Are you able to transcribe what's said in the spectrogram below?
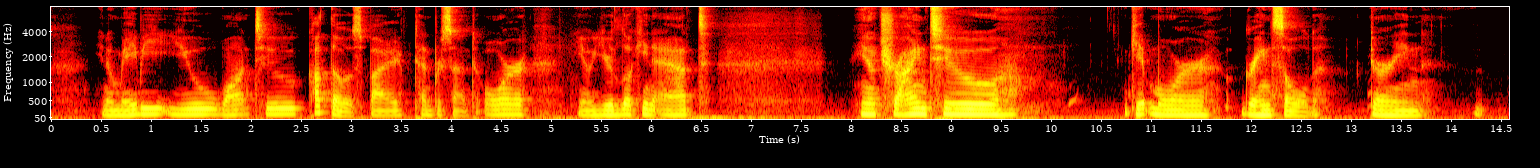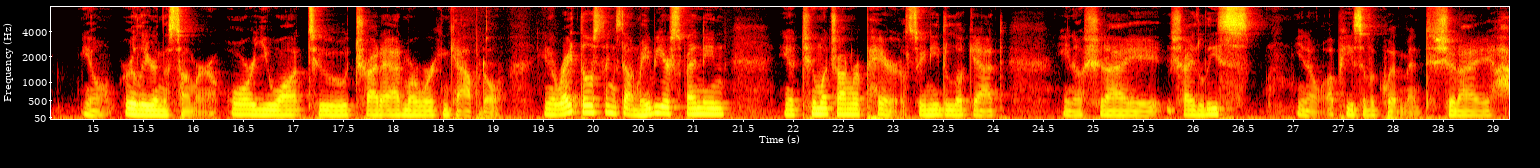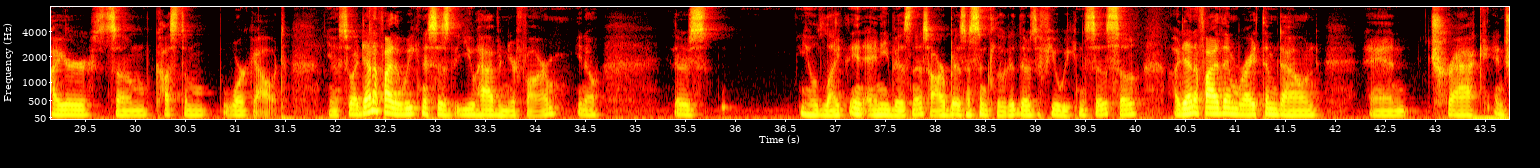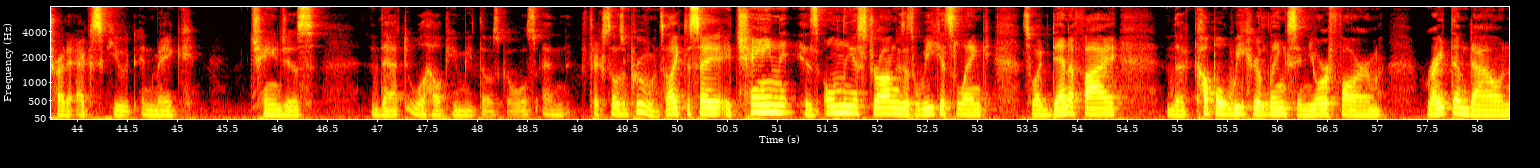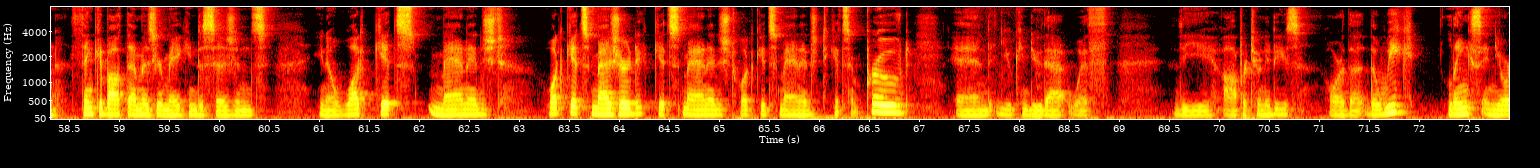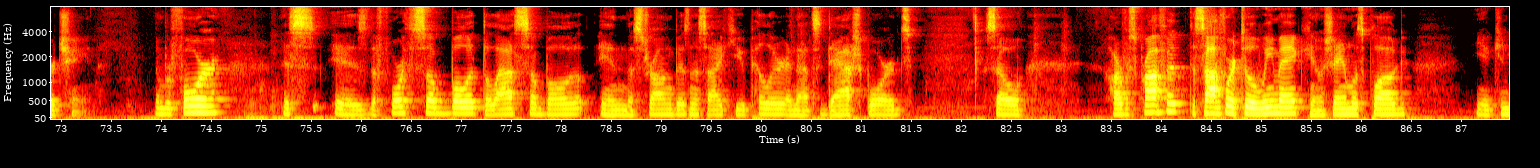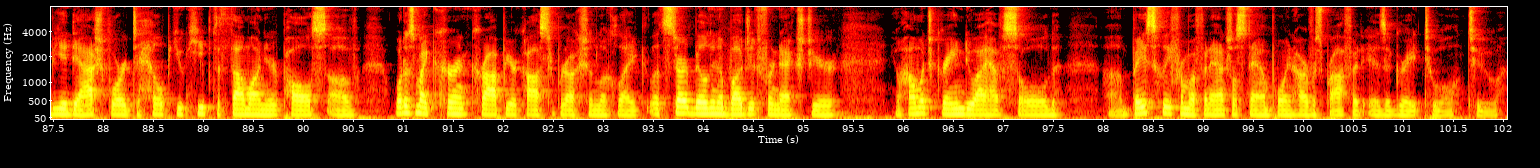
you know maybe you want to cut those by 10% or you know you're looking at you know trying to get more grain sold during you know earlier in the summer or you want to try to add more working capital. You know write those things down. Maybe you're spending you know too much on repairs so you need to look at you know should i should i lease you know a piece of equipment should i hire some custom workout you know so identify the weaknesses that you have in your farm you know there's you know like in any business our business included there's a few weaknesses so identify them write them down and track and try to execute and make changes that will help you meet those goals and fix those improvements. I like to say a chain is only as strong as its weakest link. So identify the couple weaker links in your farm, write them down, think about them as you're making decisions. You know, what gets managed, what gets measured gets managed, what gets managed gets improved, and you can do that with the opportunities or the, the weak links in your chain. Number four, this is the fourth sub bullet, the last sub bullet in the strong business IQ pillar, and that's dashboards. So, Harvest Profit, the software tool we make, you know, shameless plug, you know, can be a dashboard to help you keep the thumb on your pulse of what does my current crop year cost of production look like. Let's start building a budget for next year. You know, how much grain do I have sold? Uh, basically, from a financial standpoint, Harvest Profit is a great tool to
